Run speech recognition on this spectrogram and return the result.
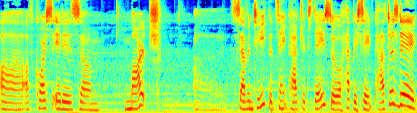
uh, of course, it is um, March 17th, it's St. Patrick's Day, so happy St. Patrick's Day.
